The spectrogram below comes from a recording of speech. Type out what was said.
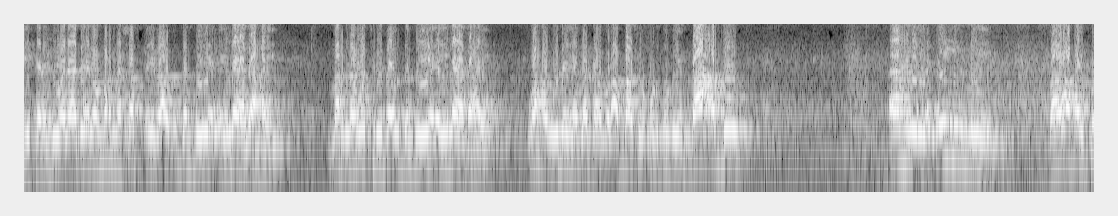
ay kala duwanaadeen oo marna shafci baa u dambeeyey ay leedahay marna watri baa u dambeeyey ay leedahay waxa uu leeyahay marka abulcabaas alqurdubi bacdu ahli اlcilmi baa waxay ku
